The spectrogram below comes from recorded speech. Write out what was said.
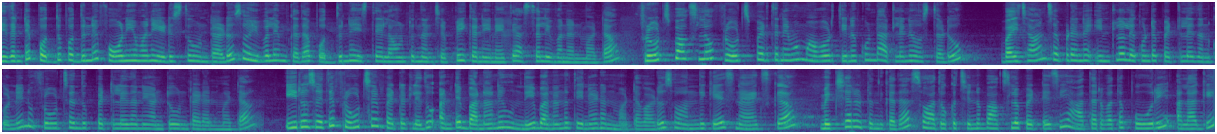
లేదంటే పొద్దు పొద్దున్నే ఫోన్ ఇవ్వమని ఏడుస్తూ ఉంటాడు. సో ఇవ్వలేం కదా పొద్దున్నే ఇస్తే ఎలా ఉంటుందని చెప్పి ఇక నేనైతే అస్సలు ఇవ్వనమాట ఫ్రూట్స్ బాక్స్లో ఫ్రూట్స్ పెడితేనేమో మా వాడు తినకుండా అట్లనే వస్తాడు. బై ఛాన్స్ ఎప్పుడైనా ఇంట్లో లేకుంటే పెట్టలేదనుకోండి నువ్వు ఫ్రూట్స్ ఎందుకు పెట్టలేదని అంటూ ఉంటాడనమాట ఈరోజు అయితే ఫ్రూట్స్ ఏం పెట్టట్లేదు. అంటే బనానే ఉంది. బనానా తినాడు అనమాట వాడు. సో అందుకే స్నాక్స్గా మిక్చర్ ఉంటుంది కదా. సో అదొక చిన్న బాక్స్లో పెట్టేసి ఆ తర్వాత పూరి అలాగే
